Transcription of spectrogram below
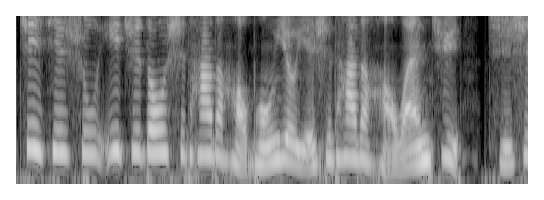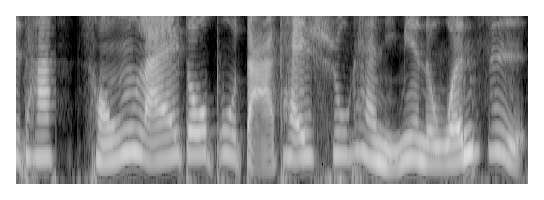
这些书一直都是他的好朋友，也是他的好玩具，只是他从来都不打开书看里面的文字。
